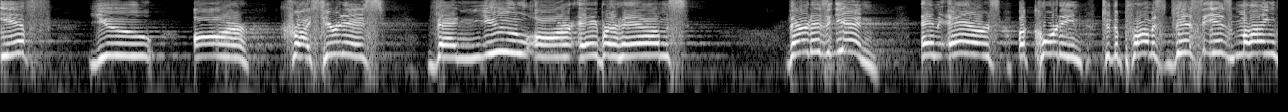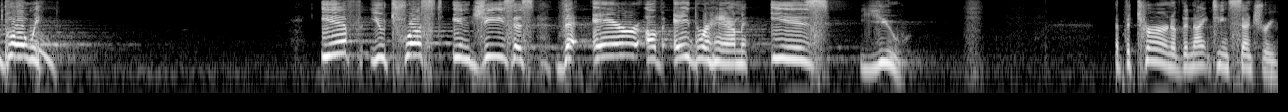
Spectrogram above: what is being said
If you are Christ, here it is, then you are Abraham's. There it is again, and heirs according to the promise. This is mind blowing. If you trust in Jesus, the heir of Abraham is you. At the turn of the 19th century,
